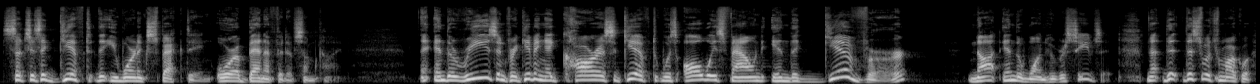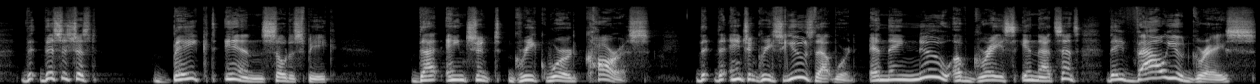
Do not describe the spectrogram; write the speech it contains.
such as a gift that you weren't expecting or a benefit of some kind. And the reason for giving a charis gift was always found in the giver, not in the one who receives it. Now, th- this is what's remarkable. Th- this is just baked in, so to speak, that ancient Greek word charis. The, the ancient Greeks used that word, and they knew of grace in that sense. They valued grace,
